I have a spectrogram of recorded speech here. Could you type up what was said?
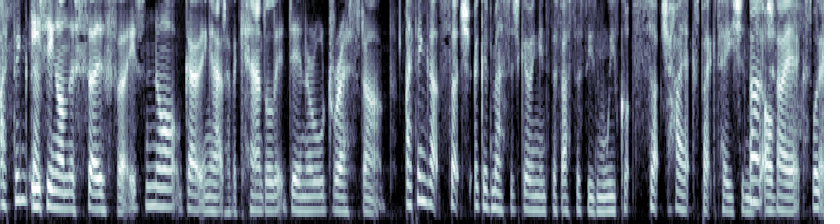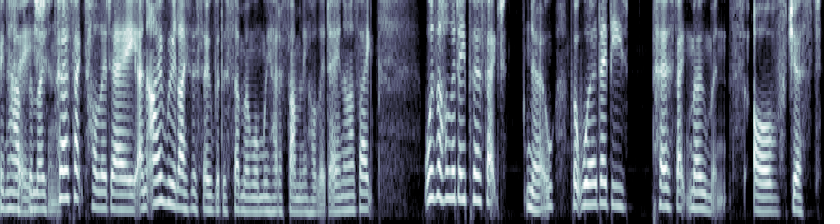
I think eating on the sofa. It's not going out to have a candlelit dinner all dressed up. I think that's such a good message going into the festive season. We've got such high expectations Such of high we're going to have the most perfect holiday. And I realised this over the summer when we had a family holiday, and I was like, was the holiday perfect? No, but were there these perfect moments of just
